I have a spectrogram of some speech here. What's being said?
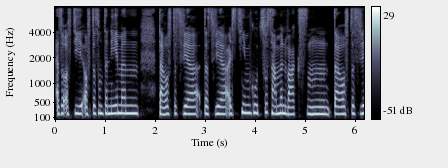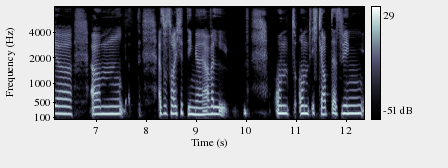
also auf die auf das Unternehmen, darauf, dass wir dass wir als Team gut zusammenwachsen, darauf, dass wir ähm, also solche Dinge, ja, weil und und ich glaube deswegen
